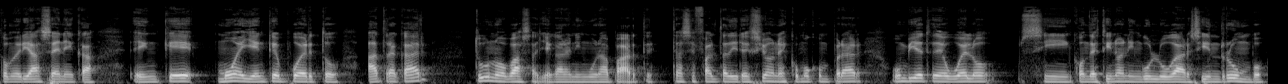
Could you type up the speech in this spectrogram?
como diría Seneca, en qué muelle, en qué puerto atracar, tú no vas a llegar a ninguna parte. Te hace falta dirección, es como comprar un billete de vuelo sin, con destino a ningún lugar, sin rumbo.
